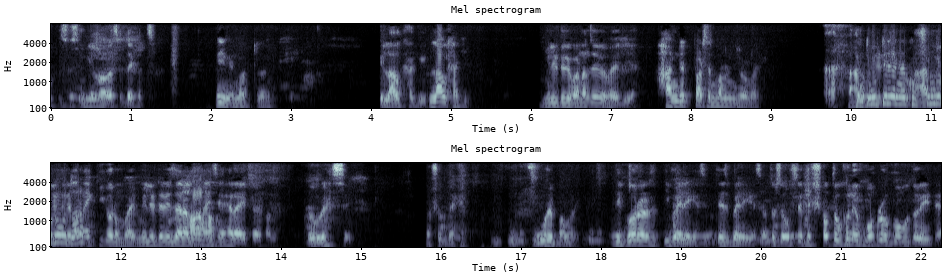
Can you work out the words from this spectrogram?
কিছু সিঙ্গেল নর আছে দেখাচ্ছে। এই ভাই নটটা লাল খাকি? লাল খাকি। মিলিটারি বানান যাবে ভাই দিয়ে? হান্ড্রেড পার্সেন্ট বানানো যাবে ভাই। কিন্তু উত্তীর্ণের খুব সুন্দর কবুতর। কি করুম ভাই? মিলিটারি যারা হ্যাঁ, বানাইছে হেরা এটা এখন দৌড়েছে দর্শক দেখেন। ওরে বাবা রে এই গরুর ই বাইরে গেছে তেজ বাইরে গেছে অথচ ওর সাথে শত গুণে বড় কবুতর এইটা।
